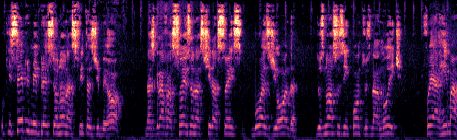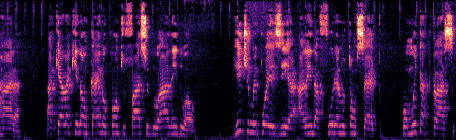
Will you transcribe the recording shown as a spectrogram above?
O que sempre me impressionou nas fitas de BO, nas gravações ou nas tirações boas de onda dos nossos encontros na noite, foi a rima rara, aquela que não cai no conto fácil do A nem do ão. Ritmo e poesia, além da fúria no tom certo, com muita classe,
